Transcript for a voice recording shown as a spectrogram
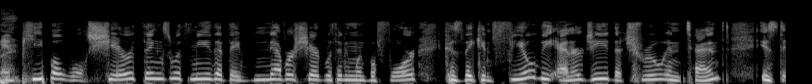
and people will share things with me that they've never shared with anyone before because they can feel the energy the true intent is to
